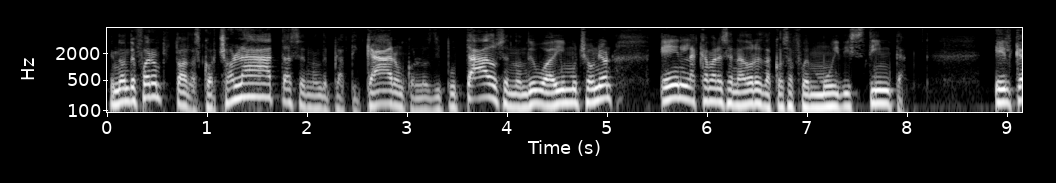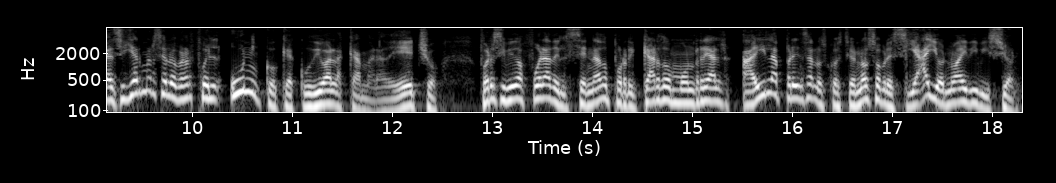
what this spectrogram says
en donde fueron pues, todas las corcholatas, en donde platicaron con los diputados, en donde hubo ahí mucha unión. En la Cámara de Senadores la cosa fue muy distinta. El canciller Marcelo Ebrard fue el único que acudió a la Cámara. De hecho, fue recibido afuera del Senado por Ricardo Monreal. Ahí la prensa los cuestionó sobre si hay o no hay división.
